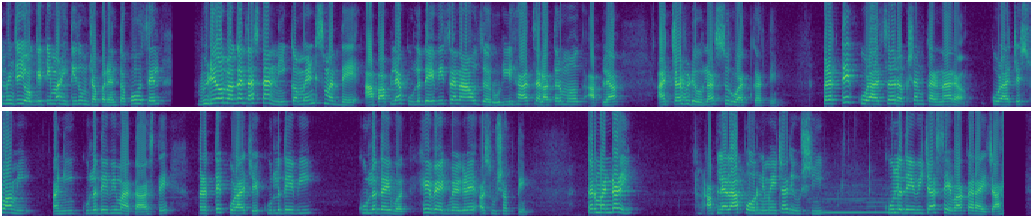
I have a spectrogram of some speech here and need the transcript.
म्हणजे योग्य ती माहिती तुमच्यापर्यंत पोहोचेल. व्हिडिओ बघत असताना कमेंट्समध्ये आपापल्या कुलदेवीचं नाव जरूर लिहा चला तर मग आपल्या आजच्या व्हिडिओला सुरुवात करते. प्रत्येक कुळाचं रक्षण करणारा कुळाचे स्वामी आणि कुलदेवी माता असते. प्रत्येक कुळाचे कुलदेवी कुलदैवत हे वेगवेगळे असू शकते. तर मंडळी आपल्याला पौर्णिमेच्या दिवशी कुलदेवीच्या सेवा करायच्या आहे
